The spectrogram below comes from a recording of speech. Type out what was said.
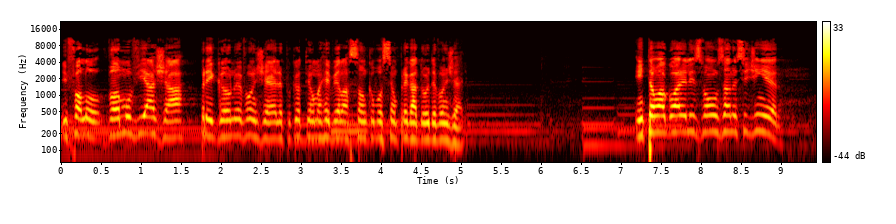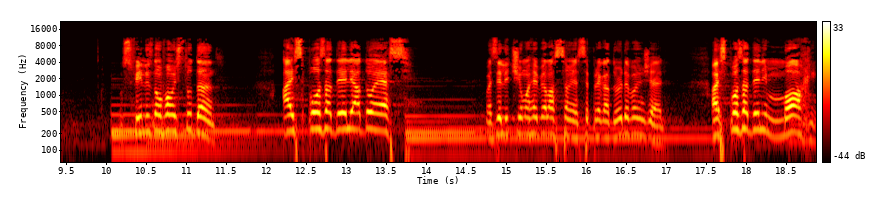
e falou: Vamos viajar pregando o evangelho, porque eu tenho uma revelação que eu vou ser um pregador do evangelho. Então agora eles vão usando esse dinheiro. Os filhos não vão estudando a esposa dele adoece. Mas ele tinha uma revelação, ia ser pregador do evangelho. A esposa dele morre.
